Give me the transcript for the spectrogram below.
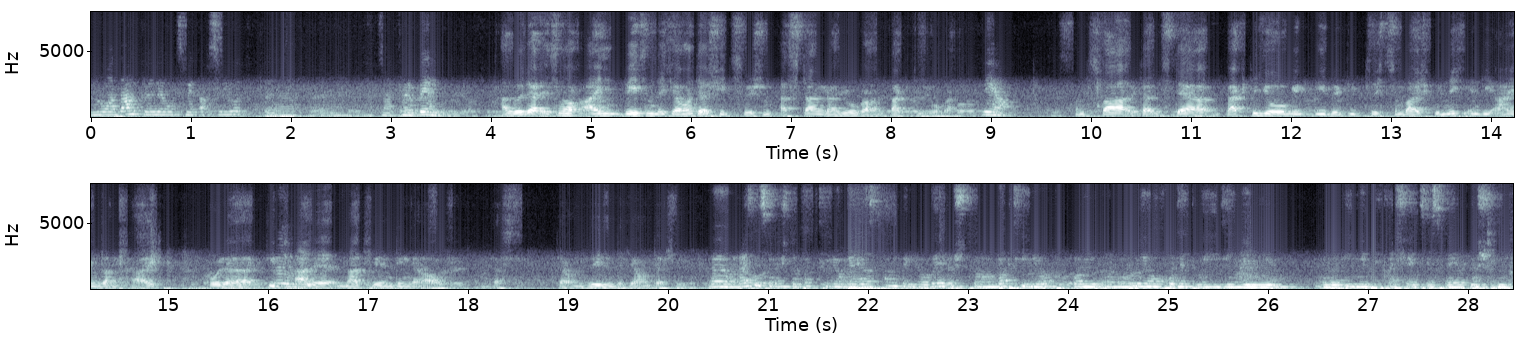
nur dann können wir uns mit Absolut äh, äh, verbinden. Also da ist noch ein wesentlicher Unterschied zwischen Astanga Yoga und Bhakti Yoga. Ja, Und zwar, das ist der Bhakti Yogi begibt sich zum Beispiel nicht in die Einsamkeit oder gibt Mhm. alle materiellen Dinge auf. Das ist der wesentliche Unterschied. Э, Разница между бхакти-йогой и астанга-йогой, что бхакти-йог, он э, не уходит в уединение э, и не прекращает все свои отношения.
